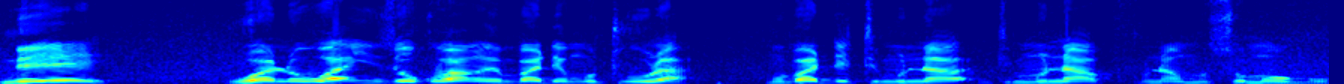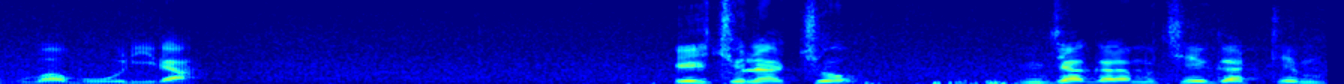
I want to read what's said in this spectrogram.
Naye wano wayinza okuba nga mbadde mutuula mubadde timunakufuna musomo ogwo kubabuulira ekyo nakyo njagala mukyegattemu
